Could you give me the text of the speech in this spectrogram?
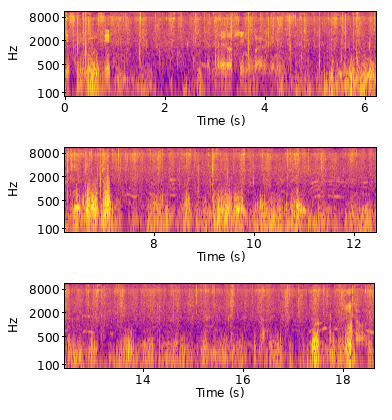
Если не вот здесь, тогда я вообще не знаю, где они. Так. Что у нас?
